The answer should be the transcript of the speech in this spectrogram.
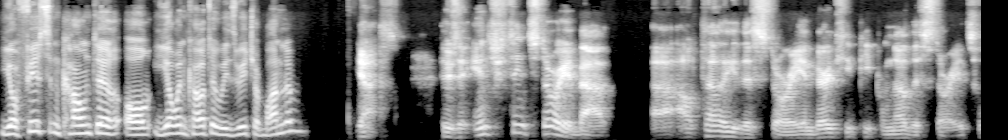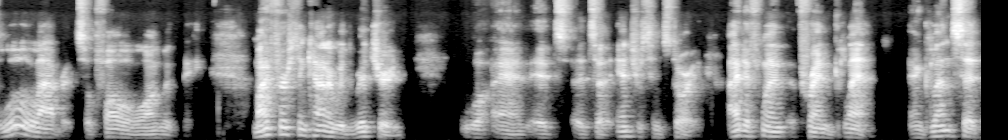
your first encounter or your encounter with richard bandler yes there's an interesting story about. Uh, I'll tell you this story, and very few people know this story. It's a little elaborate, so follow along with me. My first encounter with Richard, well, and it's it's an interesting story. I had a friend, friend Glenn, and Glenn said,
